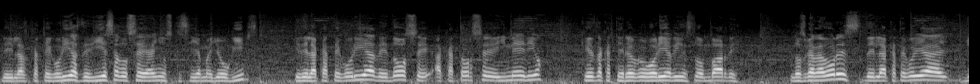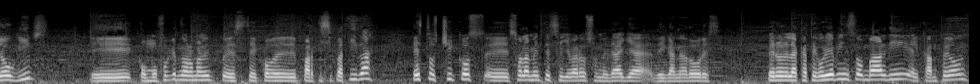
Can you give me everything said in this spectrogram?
de las categorías de 10 a 12 años que se llama Joe Gibbs y de la categoría de 12 a 14 y medio que es la categoría Vince Lombardi. Los ganadores de la categoría Joe Gibbs, eh, como fue normalmente este, participativa, estos chicos eh, solamente se llevaron su medalla de ganadores. Pero de la categoría Vince Lombardi, el campeón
